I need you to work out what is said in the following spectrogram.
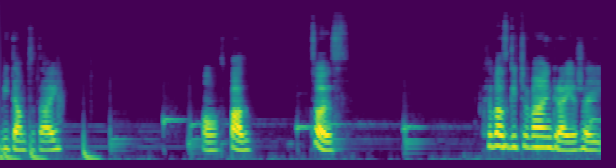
Witam tutaj. O, spadł. Co jest? Chyba zgliczowałem grę, jeżeli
